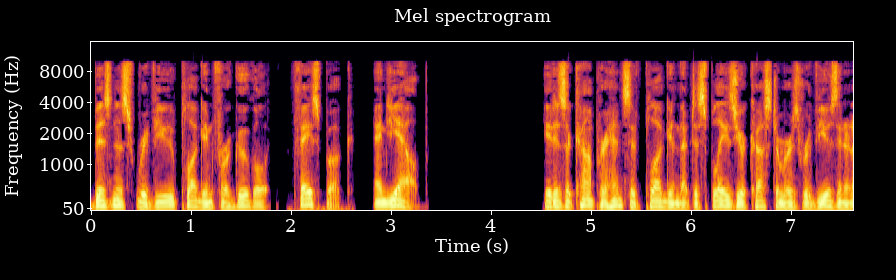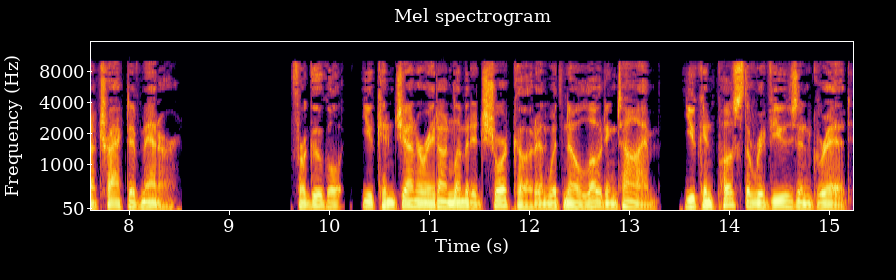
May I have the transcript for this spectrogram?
Business Review plugin for Google, Facebook, and Yelp. It is a comprehensive plugin that displays your customers' reviews in an attractive manner. For Google, you can generate unlimited shortcode and with no loading time, you can post the reviews in grid,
